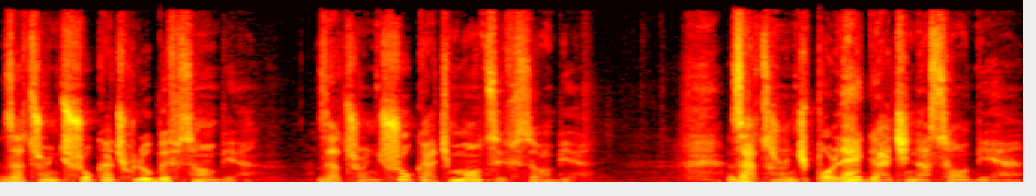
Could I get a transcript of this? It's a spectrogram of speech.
Zacząć szukać chluby w sobie, zacząć szukać mocy w sobie, zacząć polegać na sobie,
